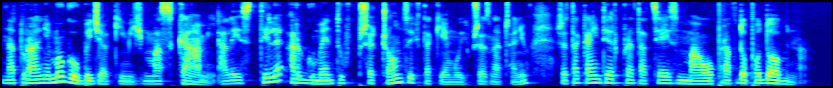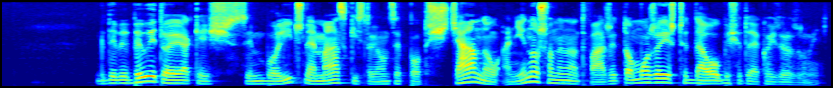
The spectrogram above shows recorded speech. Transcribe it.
naturalnie mogą być jakimiś maskami, ale jest tyle argumentów przeczących takiemu ich przeznaczeniu, że taka interpretacja jest mało prawdopodobna. Gdyby były to jakieś symboliczne maski stojące pod ścianą, a nie noszone na twarzy, to może jeszcze dałoby się to jakoś zrozumieć.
